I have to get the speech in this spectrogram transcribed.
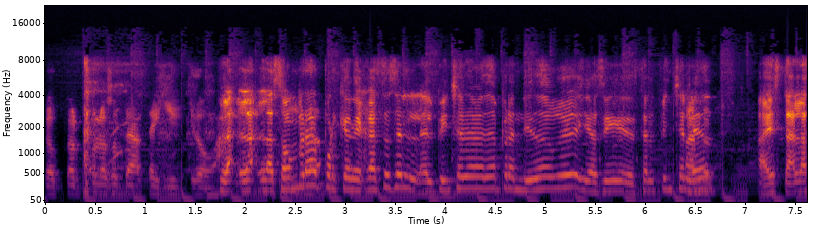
doctor Coloso te ha seguido. La, la, la sombra porque dejaste el, el pinche DVD prendido, güey, y así está el pinche LED. Ahí está la,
